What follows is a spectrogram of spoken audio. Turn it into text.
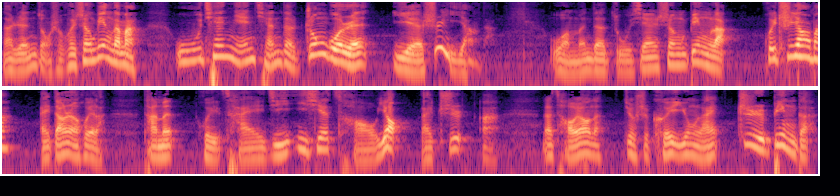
那人总是会生病的嘛。五千年前的中国人也是一样的。我们的祖先生病了，会吃药吗？哎，当然会了。他们会采集一些草药来吃啊。那草药呢，就是可以用来治病的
